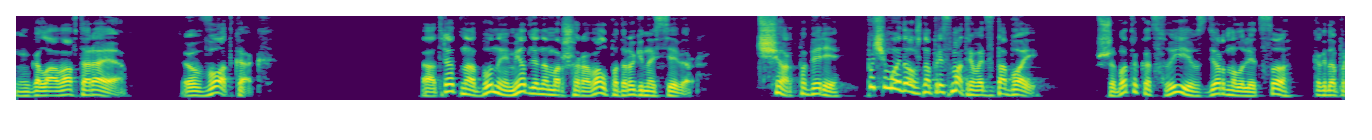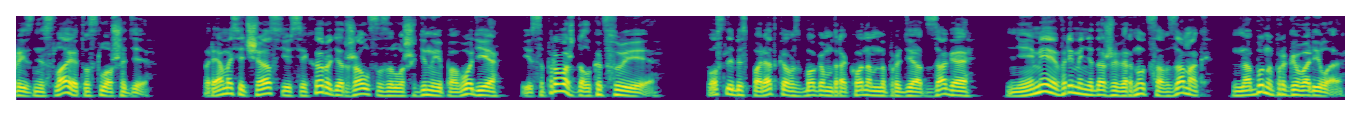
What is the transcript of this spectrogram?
Глава вторая. Вот как. Отряд Набуны медленно маршировал по дороге на север. «Чёрт побери, почему я должна присматривать за тобой?» Шибота Кацуи вздернула лицо, когда произнесла это с лошади. Прямо сейчас Юсихару держался за лошадиные поводья и сопровождал Кацуи. После беспорядков с богом-драконом на пруде Адзага, не имея времени даже вернуться в замок, Набуна проговорила.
